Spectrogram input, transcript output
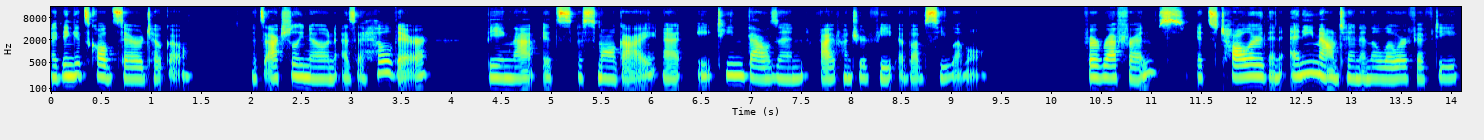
I think it's called Cerro Toco. It's actually known as a hill there, being that it's a small guy at 18,500 feet above sea level. For reference, it's taller than any mountain in the lower 50,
